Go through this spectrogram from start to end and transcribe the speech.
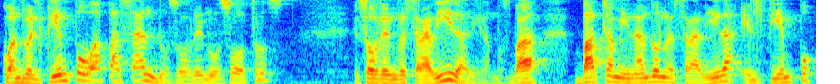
Cuando el tiempo va pasando sobre nosotros, sobre nuestra vida, digamos, va, va caminando nuestra vida, el tiempo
